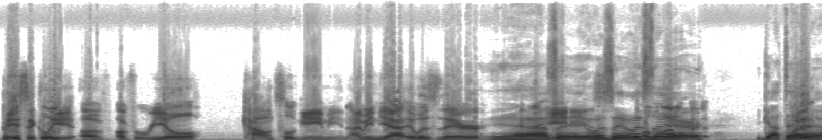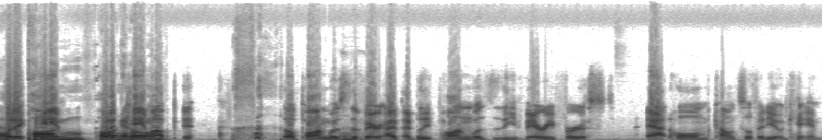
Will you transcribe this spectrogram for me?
basically of of real console gaming. I mean, yeah, it was there. Yeah, in the it. It 80s was it was there. You got that But it, uh, but it Pong came, Pong but it at came home. up. It, well, Pong was the very. I, I believe Pong was the very first at-home console video game.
